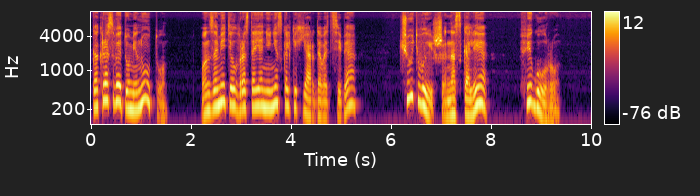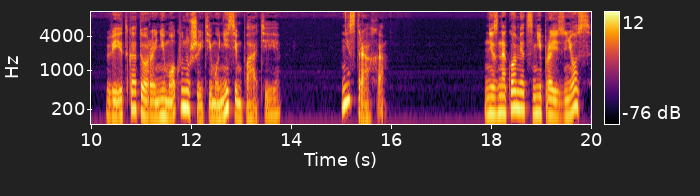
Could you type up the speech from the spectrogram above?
Как раз в эту минуту он заметил в расстоянии нескольких ярдов от себя, чуть выше, на скале, фигуру, вид которой не мог внушить ему ни симпатии, ни страха. Незнакомец не произнес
